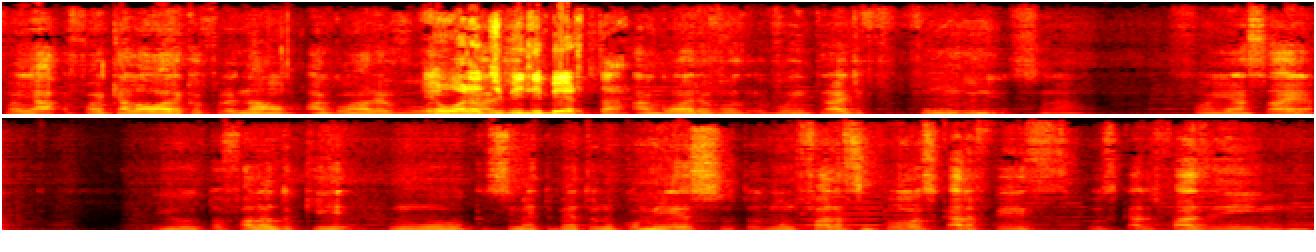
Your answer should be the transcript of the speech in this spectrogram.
Foi, a- foi aquela hora que eu falei, não, agora eu vou. é hora entrar de me libertar. Agora eu vou, eu vou entrar de fundo nisso, né? Foi essa época. E eu tô falando que o cimento no começo, todo mundo fala assim, pô, os caras fez, os caras fazem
